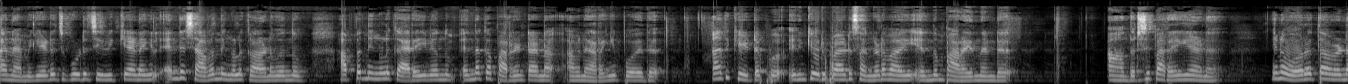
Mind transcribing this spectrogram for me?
അനാമികയുടെ കൂടെ ജീവിക്കുകയാണെങ്കിൽ എന്റെ ശവം നിങ്ങൾ കാണുമെന്നും അപ്പം നിങ്ങൾ കരയുമെന്നും എന്നൊക്കെ പറഞ്ഞിട്ടാണ് അവൻ ഇറങ്ങിപ്പോയത്. അത് കേട്ടപ്പോൾ എനിക്ക് ഒരുപാട് സങ്കടമായി എന്നും പറയുന്നുണ്ട്. ആദർശ് പറയുകയാണ് ഇങ്ങനെ ഓരോ തവണ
